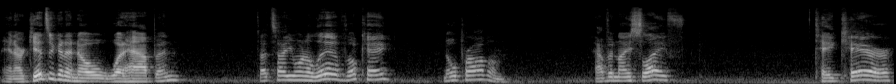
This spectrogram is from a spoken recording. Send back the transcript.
and our kids are going to know what happened. If that's how you want to live. Okay, no problem. Have a nice life. Take care.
